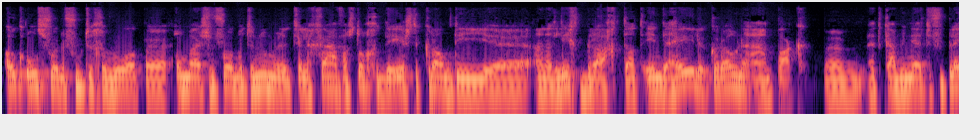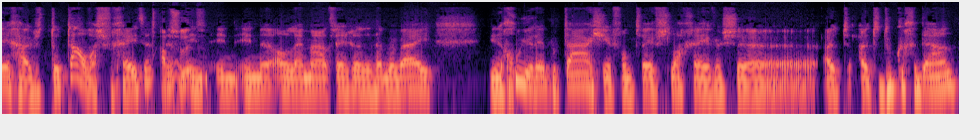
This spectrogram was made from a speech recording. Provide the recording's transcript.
ook ons voor de voeten geworpen. Om maar eens een voorbeeld te noemen, de Telegraaf was toch de eerste krant die uh, aan het licht bracht dat in de hele corona-aanpak het kabinet de verpleeghuizen totaal was vergeten. Absoluut. In, in, in allerlei maatregelen. Dat hebben wij in een goede reportage van twee verslaggevers uit, uit de doeken gedaan.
